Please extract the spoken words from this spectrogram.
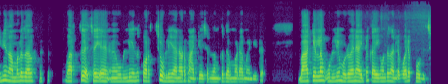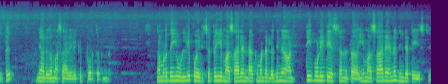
ഇനി നമ്മൾ നമ്മളിത് വറുത്ത് വെച്ച ഉള്ളിയിൽ നിന്ന് കുറച്ച് ഉള്ളി ഞാനവിടെ മാറ്റി വെച്ചിട്ടുണ്ട് നമുക്ക് ദമ്മിടാൻ വേണ്ടിയിട്ട്. ബാക്കിയുള്ള ഉള്ളി മുഴുവനായിട്ടും കൈ കൊണ്ട് നല്ലപോലെ പൊടിച്ചിട്ട് ഞാനിത് മസാലയിലേക്ക് ഇട്ട് കൊടുത്തിട്ടുണ്ട്. നമ്മളിത് ഈ ഉള്ളി പൊരിച്ചിട്ട് ഈ മസാല ഉണ്ടാക്കുമ്പോണ്ടല്ലോ ഇതിന് അടിപൊളി ടേസ്റ്റാണ് കേട്ടോ ഈ മസാലയാണ് ഇതിന്റെ ടേസ്റ്റ്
